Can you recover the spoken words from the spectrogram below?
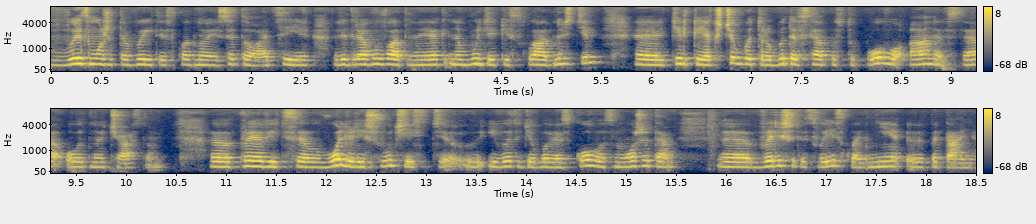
Ви зможете вийти з складної ситуації, відреагувати на, на будь-які складності, тільки якщо будете робити все поступово, а не все одночасно. Е, проявіть силу волі, рішучість, е, і ви тоді обов'язково зможете е, вирішити свої складні питання.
